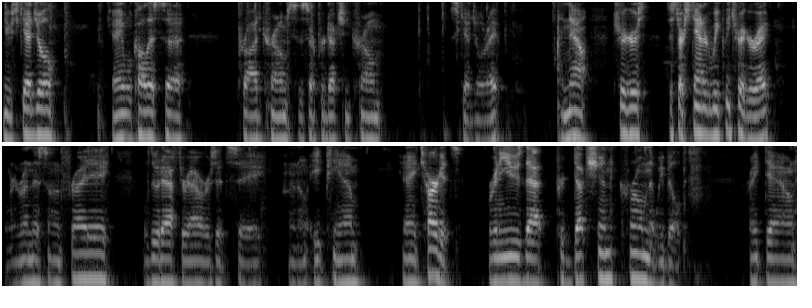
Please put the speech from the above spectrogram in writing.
new schedule. Okay, we'll call this uh, prod Chrome. So This is our production Chrome schedule, right? And now triggers, just our standard weekly trigger, right? We're gonna run this on Friday. We'll do it after hours at say, I don't know, 8 p.m. Okay, targets. We're gonna use that production Chrome that we built. Right down,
